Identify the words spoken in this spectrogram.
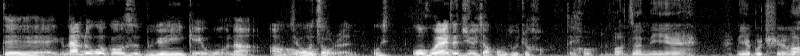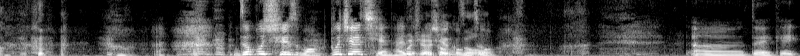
对对对，那如果公司不愿意给我，那哦我走人，我我回来再继续找工作就好。对，哦反正你也你也不缺嘛，你这不缺什么？不缺钱还是不缺工作工作？呃，对，可以，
